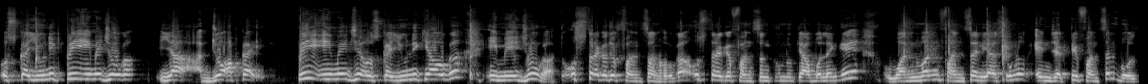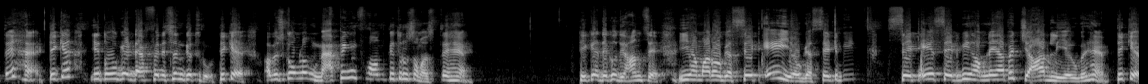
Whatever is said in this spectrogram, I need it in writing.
उसका यूनिक प्री इमेज होगा, या जो आपका प्री इमेज है, उसका यूनिक क्या होगा? इमेज होगा। तो उस तरह का जो फ़ंक्शन होगा, उस तरह के फ़ंक्शन को हम लोग क्या बोलेंगे? वन वन फ़ंक्शन या इसको हम लोग इंजेक्टिव फ़ंक्शन बोलते हैं, ठीक है? ये तो हो गया डेफिनेशन के थ्रू ठीक है? अब इसको हम लोग मैपिंग फॉर्म के थ्रू समझते हैं। ठीक है, देखो ध्यान से। ये हमारा हो गया सेट ए ये हो गया set B set A set B हमने यहाँ पे चार लिए हुए हैं, ठीक है?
